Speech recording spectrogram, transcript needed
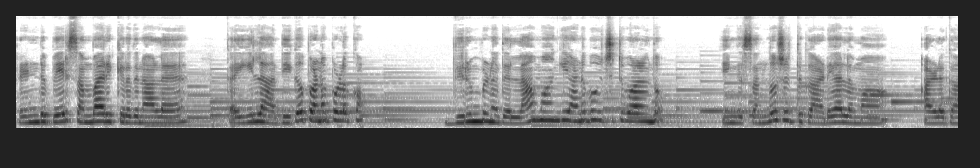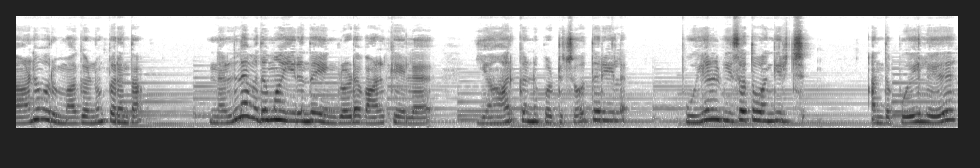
ரெண்டு பேர் சம்பாதிக்கிறதுனால கையில அதிக பணப்புழக்கம். விரும்பினதெல்லாம் வாங்கி அனுபவிச்சுட்டு வாழ்ந்தோம். எங்க சந்தோஷத்துக்கு அடையாளமா அழகான ஒரு மகனும் பிறந்தான். நல்ல விதமா இருந்த எங்களோட வாழ்க்கையில யார் கண்ணு பட்டுச்சோ தெரியல. புயல் வீச துவங்கிருச்சு. அந்த புயலு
